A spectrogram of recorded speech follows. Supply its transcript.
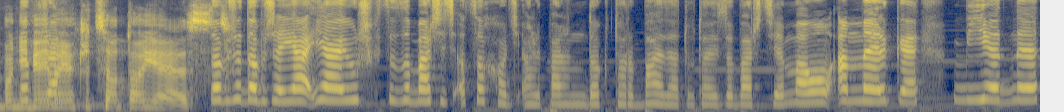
Bo nie Dobrze. wiemy jeszcze co to jest. Dobrze, dobrze, ja, ja już chcę zobaczyć o co chodzi, ale pan doktor bada tutaj, zobaczcie, małą Amelkę, biedne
